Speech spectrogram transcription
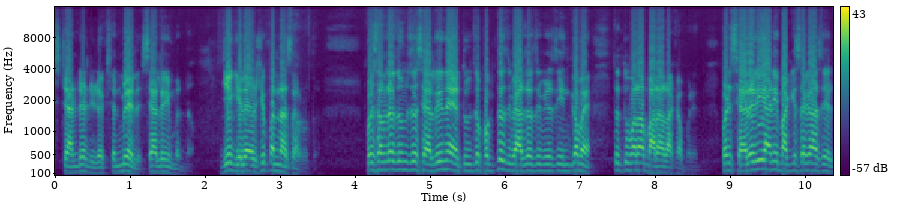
स्टँडर्ड डिडक्शन मिळेल सॅलरीमधनं जे गेल्या वर्षी पन्नास हजार होतं. पण समजा तुमचं सॅलरी नाही आहे तुमचं फक्तच व्याजाचं व्याजाचं इन्कम आहे तर तुम्हाला बारा लाखापर्यंत. पण सॅलरी आणि बाकी सगळं असेल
